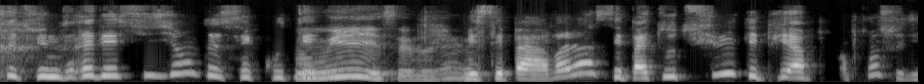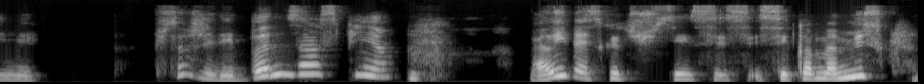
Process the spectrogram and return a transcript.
c'est une vraie décision de s'écouter. Oui, c'est vrai. Mais c'est pas, voilà, c'est pas tout de suite. Et puis ap- après, on se dit, mais putain, j'ai des bonnes inspi, hein. Bah oui, parce que tu sais, c'est comme un muscle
